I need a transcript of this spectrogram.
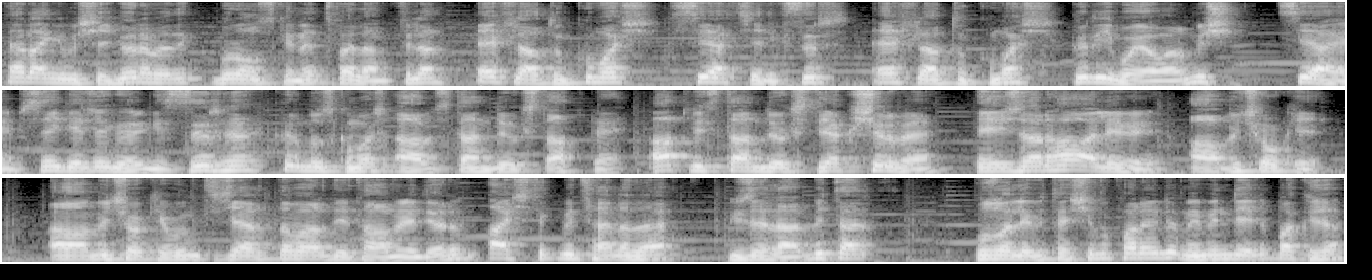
Herhangi bir şey göremedik. Bronz kenet falan filan. Eflatun kumaş, siyah çelik zırh, eflatun kumaş, gri boya varmış. Siyah elbise, gece gölgesi zırhı, kırmızı kumaş, abi titan dioksit at be. At bir titan dioksit yakışır be. Ejderha alevi, abi çok iyi. Abi çok iyi. Bunun ticarette var diye tahmin ediyorum. Açtık bir tane daha. Güzel abi. Bir tane buz alevi taşı. Bu ödüyor mu? Emin değilim. Bakacağım.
